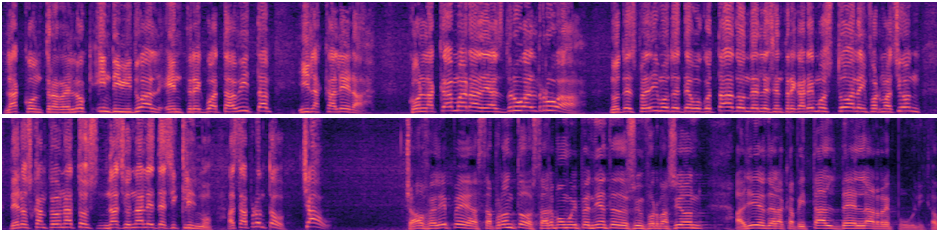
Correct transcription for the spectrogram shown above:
la contrarreloj individual entre Guatavita y La Calera. Con la cámara de Asdrúbal Rúa, nos despedimos desde Bogotá, donde les entregaremos toda la información de los campeonatos nacionales de ciclismo. Hasta pronto, chao. Chao Felipe, hasta pronto. Estaremos muy pendientes de su información allí desde la capital de la República.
